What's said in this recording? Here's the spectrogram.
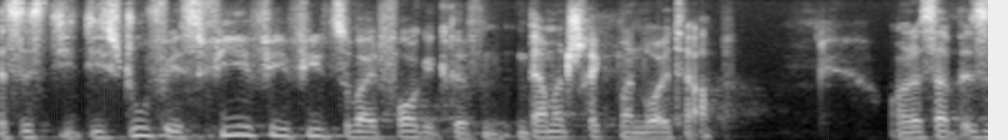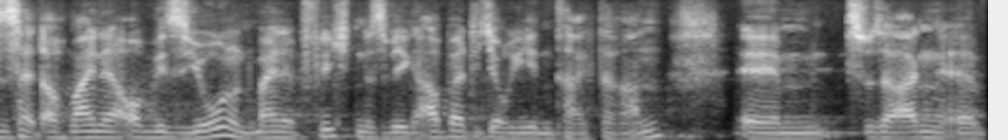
Das ist die, die Stufe ist viel, viel, viel zu weit vorgegriffen. Und damit schreckt man Leute ab. Und deshalb ist es halt auch meine auch Vision und meine Pflichten, deswegen arbeite ich auch jeden Tag daran, ähm, zu sagen, äh,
